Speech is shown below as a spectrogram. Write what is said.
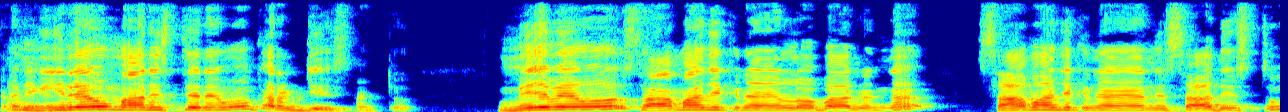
అంటే. మీరేమో మారిస్తేనేమో కరెక్ట్ చేసినట్టు. మేమేమో సామాజిక న్యాయంలో భాగంగా సామాజిక న్యాయాన్ని సాధిస్తూ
